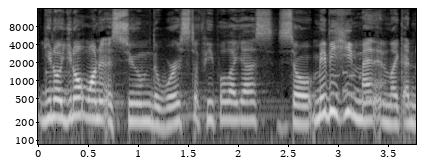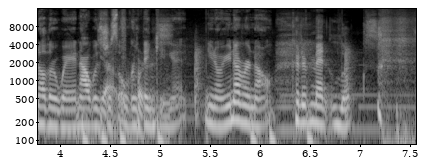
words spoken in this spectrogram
you know, you don't want to assume the worst of people, I guess. So maybe he meant in like another way and I was Yeah, just overthinking it. You know, you never know. Could have meant looks.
